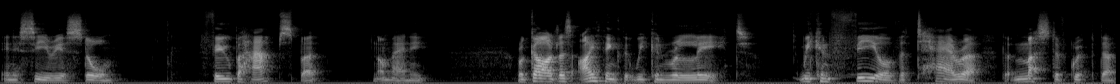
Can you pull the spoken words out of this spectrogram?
in a serious storm. Few perhaps, but not many. Regardless, I think that we can relate. We can feel the terror that must have gripped them.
